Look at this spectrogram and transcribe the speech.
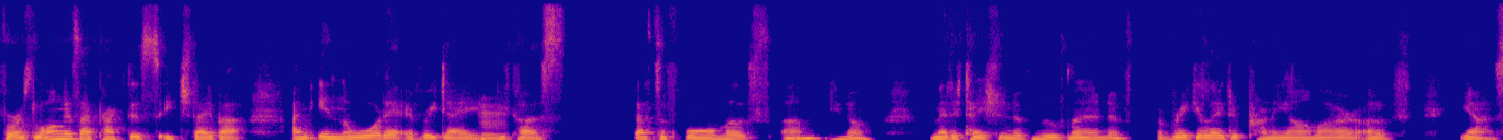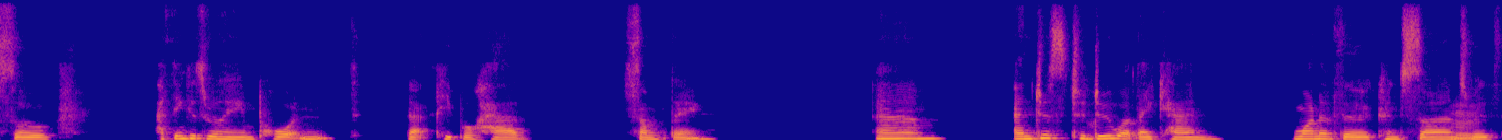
for as long as I practice each day, but I'm in the water every day Mm. because that's a form of, um, you know, meditation of movement, of, of regulated pranayama, of, yeah. So I think it's really important that people have something. Um, and just to do what they can. One of the concerns Mm. with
